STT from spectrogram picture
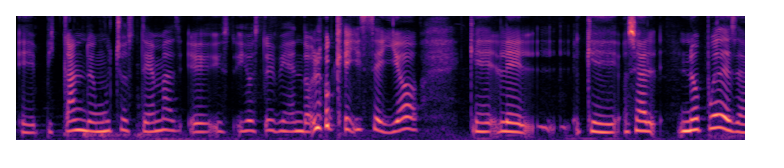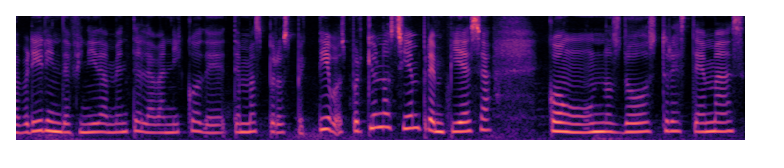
eh, picando en muchos temas, eh, yo estoy viendo lo que hice yo, que, le, que, o sea, no puedes abrir indefinidamente el abanico de temas prospectivos, porque uno siempre empieza con unos dos, tres temas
